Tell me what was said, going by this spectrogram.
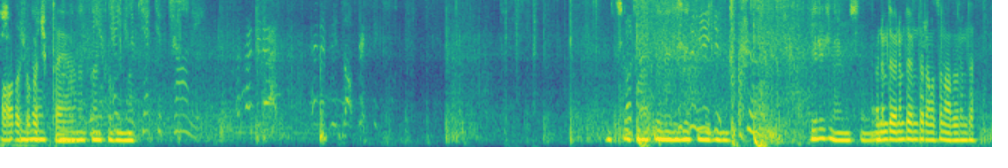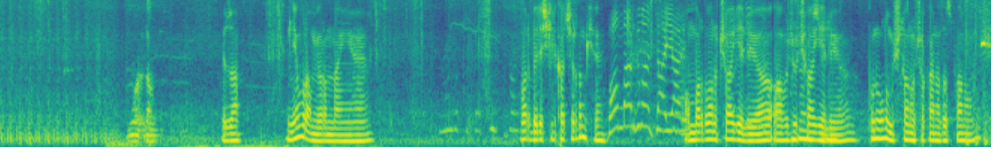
Sonra görsün. Şimdi, şimdi. A da çok açıkta ya. ben. Çok farklı verecek gibi. Verirler. Önümde önümde önümde Ramazan abi önümde. Vurdum. Güzel. Niye vuramıyorum ben ya? Var beleşkil kaçırdım ki. Bombardıman tayyaresi. Bombardıman uçağı geliyor. Avcı uçağı geliyor. Bu ne oğlum 3 tane uçak aynı anda spawn olmuş.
